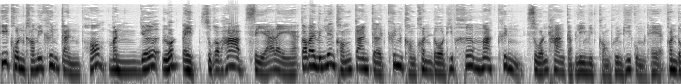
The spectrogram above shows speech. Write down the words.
ที่คนเขาไม่ขึ้นกัน เพราะมันเยอะรถติดสุขภาพเสียอะไรอย่างเงี้ยต่อไปเป็นเรื่องของการเกิดขึ้นของคอนโดที่เพิ่มมากขึ้น สวนทางกับ limit ของพื้นที่กรุงเทพคอนโด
